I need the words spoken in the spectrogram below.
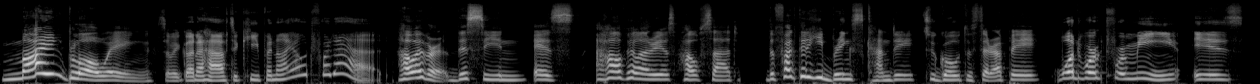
Mind blowing! So, we're gonna have to keep an eye out for that. However, this scene is half hilarious, half sad. The fact that he brings Candy to go to therapy. What worked for me is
